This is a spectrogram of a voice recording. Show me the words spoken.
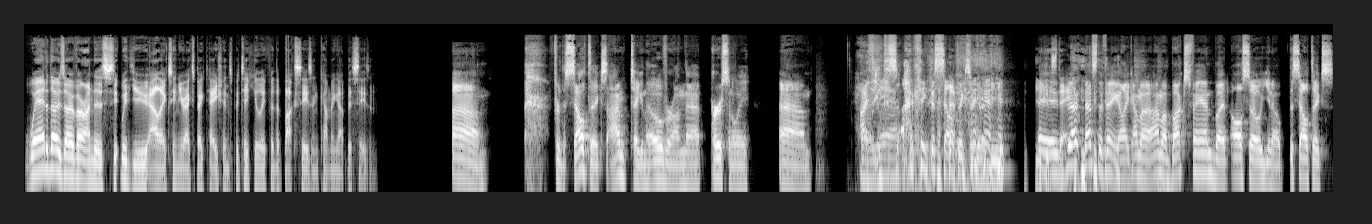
Where do those over unders sit with you Alex in your expectations particularly for the Bucks season coming up this season? Um for the Celtics, I'm taking the over on that personally. Um I think yeah. I think the Celtics are going to be that, that's the thing. Like I'm a I'm a Bucks fan, but also you know the Celtics.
